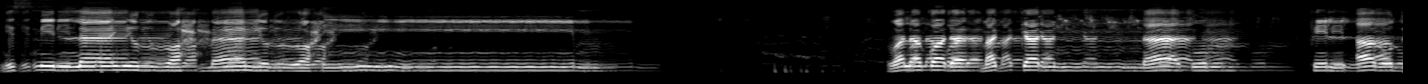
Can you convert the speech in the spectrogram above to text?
بسم الله الرحمن الرحيم. ولقد مكناكم في الأرض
